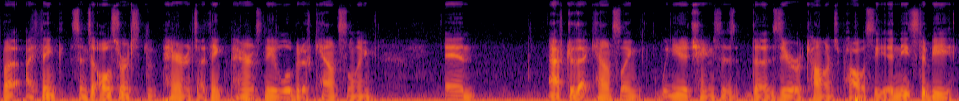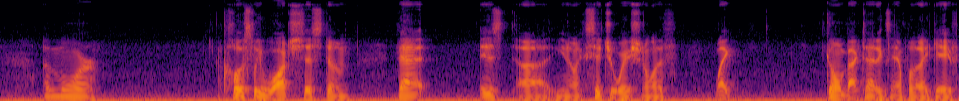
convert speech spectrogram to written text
but I think since it all starts with the parents, I think parents need a little bit of counseling, and after that counseling, we need to change the, the zero tolerance policy. It needs to be a more closely watched system that is uh, you know like situational. If like going back to that example that I gave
